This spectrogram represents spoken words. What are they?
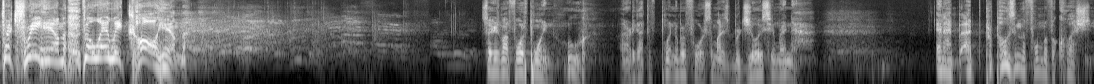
to treat him the way we call him. So here's my fourth point. Ooh, I already got the point number four. Somebody's rejoicing right now. And I, I propose in the form of a question.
